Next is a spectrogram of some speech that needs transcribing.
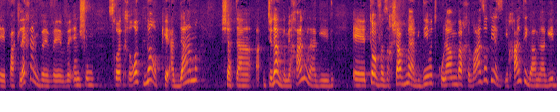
אה, פת לחם ו, ו, ואין שום זכויות אחרות? לא, כאדם שאתה, את יודעת, גם יכלנו להגיד, טוב, אז עכשיו מאגדים את כולם בחברה הזאת, אז יכלתי גם להגיד,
